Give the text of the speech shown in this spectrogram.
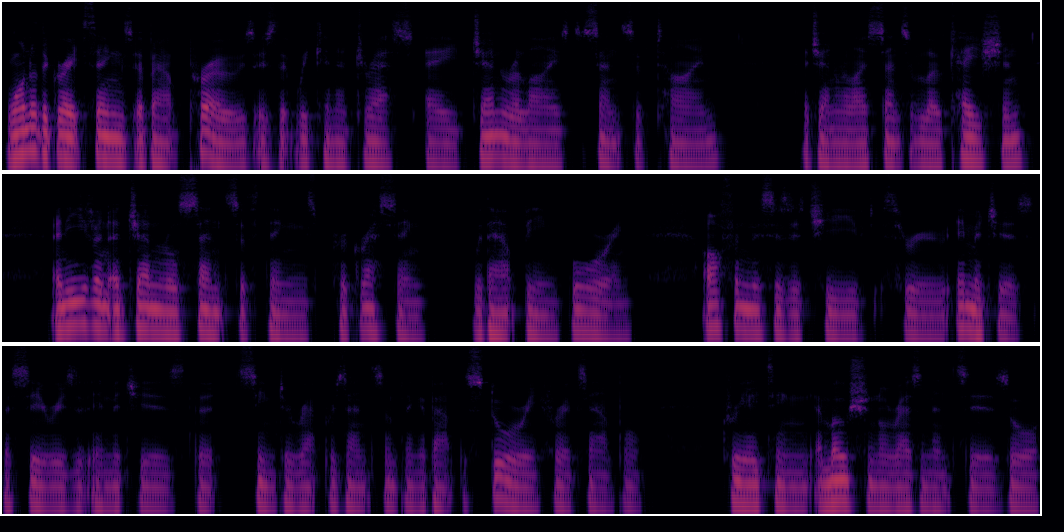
One of the great things about prose is that we can address a generalized sense of time, a generalized sense of location, and even a general sense of things progressing without being boring. Often this is achieved through images, a series of images that seem to represent something about the story, for example, creating emotional resonances or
